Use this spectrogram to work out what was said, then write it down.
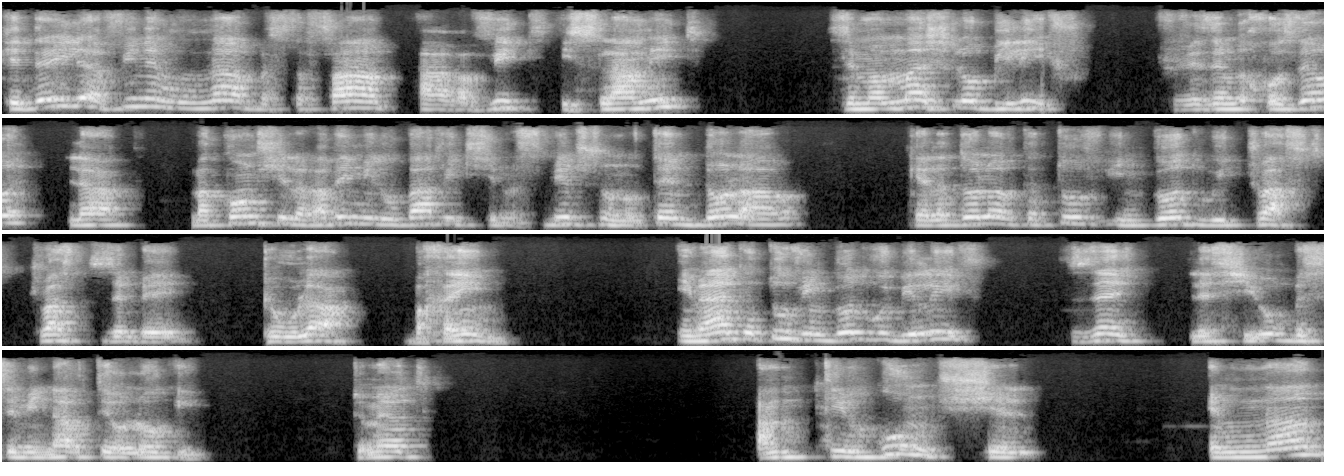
כדי להבין אמונה בשפה הערבית-אסלאמית, זה ממש לא ביליף, וזה חוזר למקום של הרבי מלובביץ' שמסביר שהוא נותן דולר, כי על הדולר כתוב In God we trust, trust זה בפעולה, בחיים. אם היה כתוב In God we believe, זה לשיעור בסמינר תיאולוגי. זאת אומרת, התרגום של אמונה,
